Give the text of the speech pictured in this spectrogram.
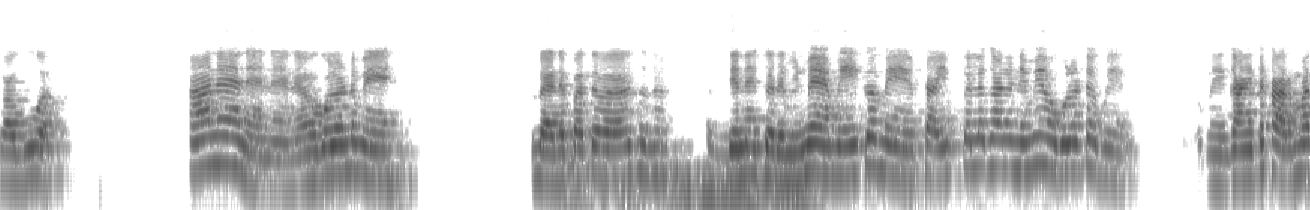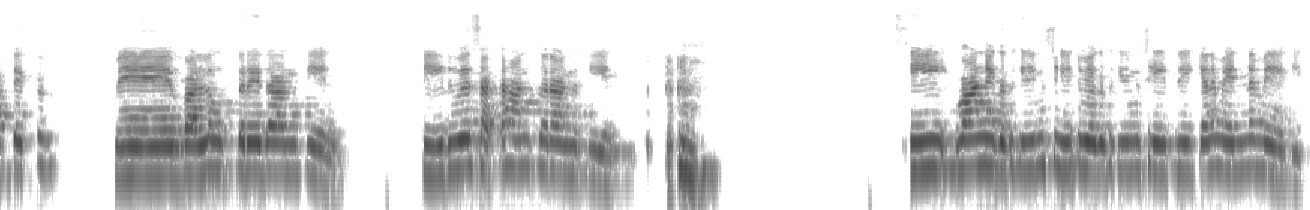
වගුව. ආ නෑ නෑ නෑ නෑ ඔයගොල්ලන්ට මේ වැඩපත වල අධ්‍යයනය කරමින් මම මේක මේ ටයිප් කරලා ගන්න නෙමෙයි ඔයගොල්ලන්ට මේ මේ ගණිත කර්මත් එක්ක මේ බලලා උත්තරේ දාන්න තියෙන්නේ. තීරුවේ සටහන් කරන්න තියෙන්නේ. C1 එකතු කිරීම C2 එකතු කිරීම C3 කියන්නේ මෙන්න මේ ටික.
